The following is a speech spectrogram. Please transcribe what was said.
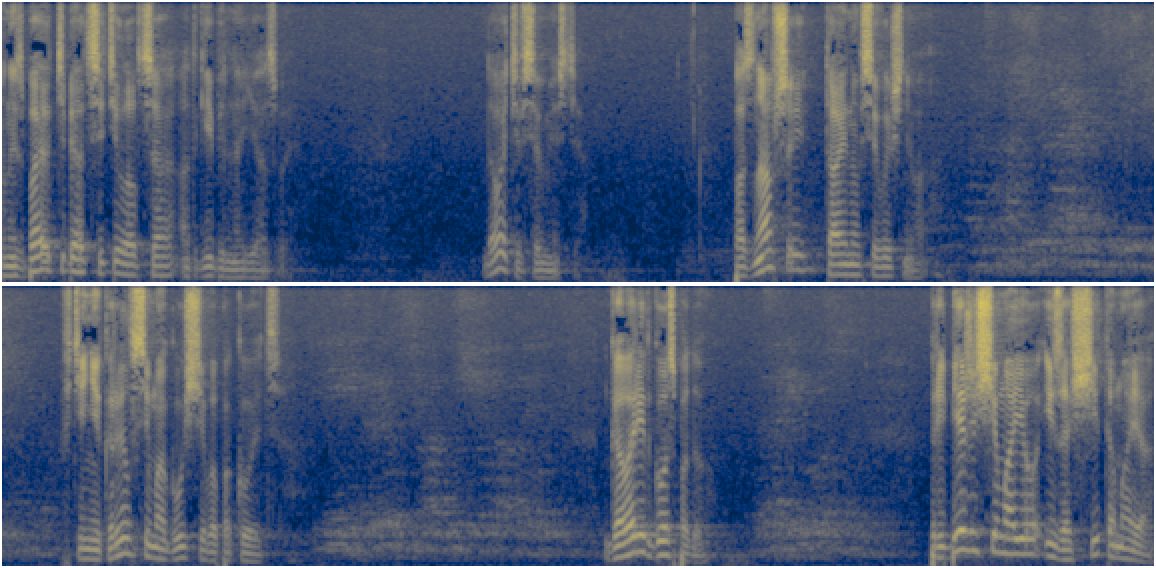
Он избавит тебя от сети ловца, от гибельной язвы. Давайте все вместе. Познавший тайну Всевышнего, в тени крыл всемогущего покоится. Говорит Господу, Прибежище мое и защита моя.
